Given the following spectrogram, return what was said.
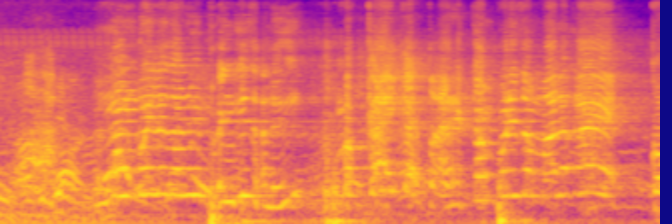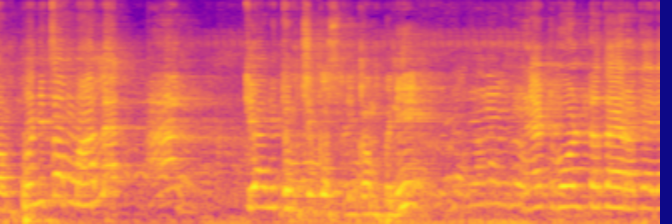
मुंबईला जाऊन मी फंगी झाली मग काय करता? अरे कंपनीचा मालक आहे. कंपनीचा मालक? ती आणि तुमची कसली कंपनी? नट बोल्ट तयार होते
